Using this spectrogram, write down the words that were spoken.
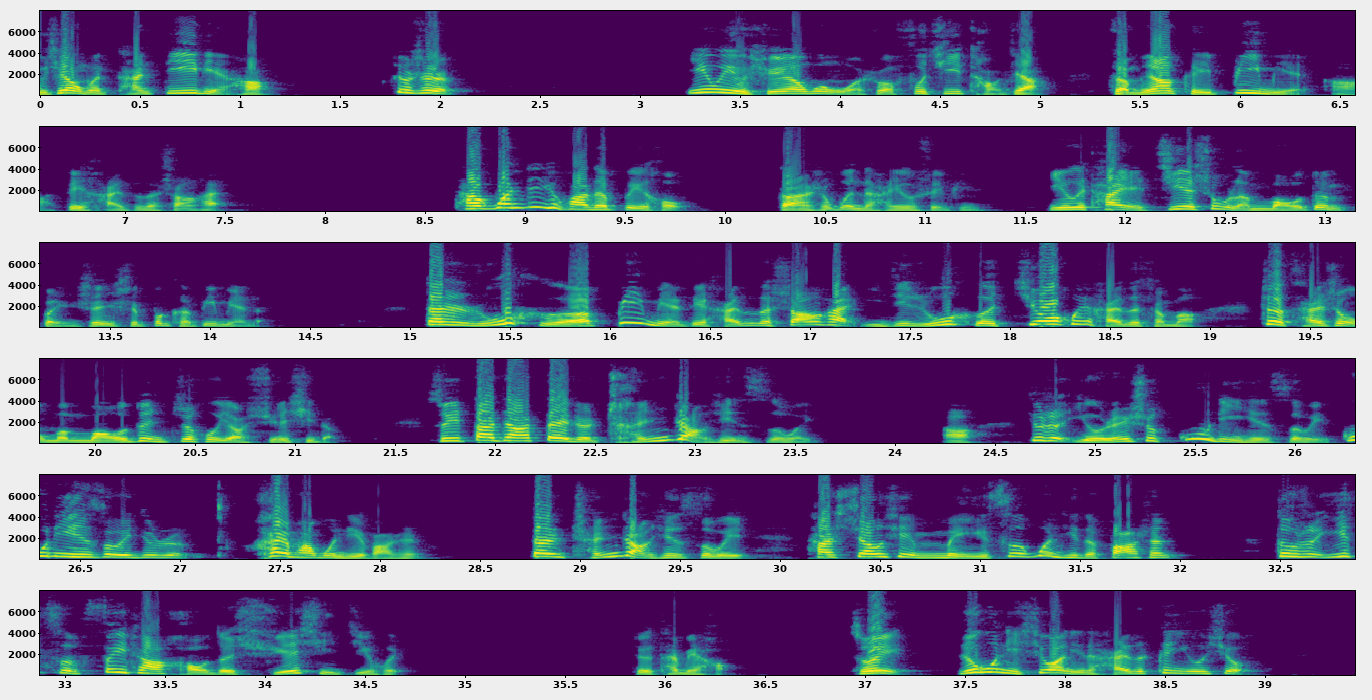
首先我们谈第一点哈，就是因为有学员问我说，夫妻吵架怎么样可以避免啊对孩子的伤害？他问这句话的背后，当然是问的很有水平，因为他也接受了矛盾本身是不可避免的。但是如何避免对孩子的伤害，以及如何教会孩子什么，这才是我们矛盾之后要学习的。所以大家带着成长性思维啊，就是有人是固定性思维，固定性思维就是害怕问题发生，但成长性思维他相信每一次问题的发生都是一次非常好的学习机会，就特别好。所以。如果你希望你的孩子更优秀，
